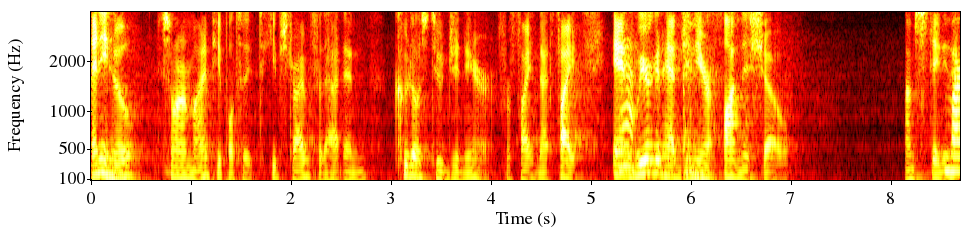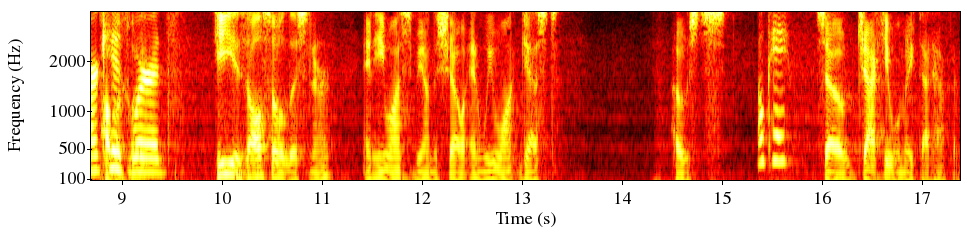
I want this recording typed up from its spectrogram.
anywho, just want to remind people to, to keep striving for that, and kudos to Janir for fighting that fight. And Yeah. we are going to have Janir on this show. I'm stating Mark that his words. He is also a listener, and he wants to be on the show, and we want guest hosts. Okay. So Jackie will make that happen.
